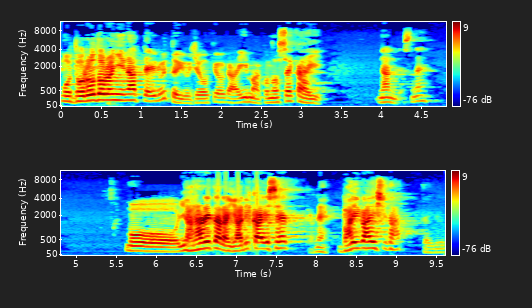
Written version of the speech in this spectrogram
もうドロドロになっているという状況が今この世界なんですね。もう、やられたらやり返せってね、倍返しだっていう。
